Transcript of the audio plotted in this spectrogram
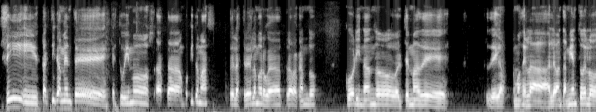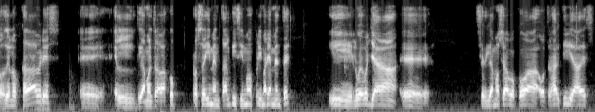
Sí, y prácticamente estuvimos hasta un poquito más de las 3 de la madrugada trabajando, coordinando el tema de, digamos, del levantamiento de, de, los cadáveres, eh, el, digamos, el trabajo procedimental que hicimos primariamente y luego ya eh, se, digamos, se abocó a otras actividades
